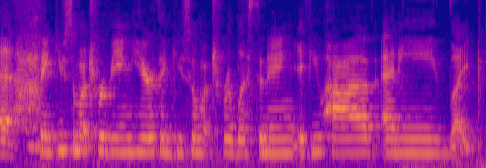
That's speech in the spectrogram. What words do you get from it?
Eh, thank you so much for being here. Thank you so much for listening. If you have any like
